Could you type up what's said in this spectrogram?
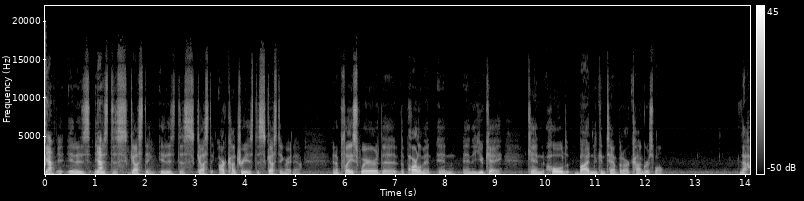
Yeah, it, it is. It yeah. is disgusting. It is disgusting. Our country is disgusting right now, in a place where the the Parliament in in the UK can hold Biden in contempt, but our Congress won't. Now,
